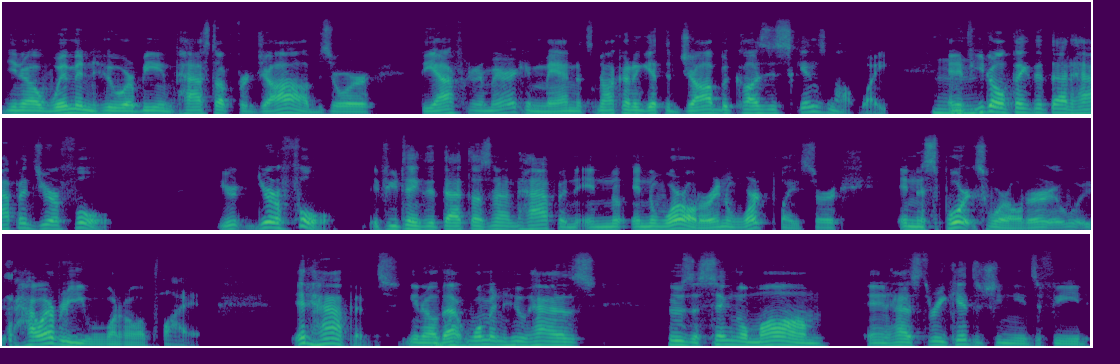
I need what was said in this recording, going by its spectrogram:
you know women who are being passed up for jobs or the african american man that's not going to get the job because his skin's not white and if Mhm. you don't think that that happens, you're a fool. You're you're a fool if you think that that does not happen in in the world or in the workplace or in the sports world or however you want to apply it. It happens. You know, that woman who has who's a single mom and has three kids that she needs to feed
